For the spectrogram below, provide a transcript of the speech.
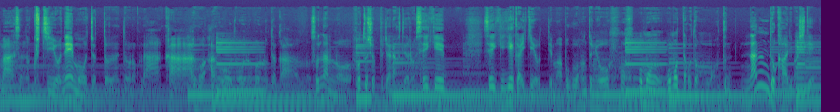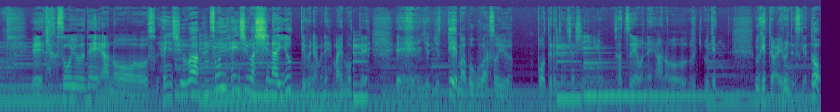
まあその口をねもうちょっとどうのかなか顎顎をどうのこうのとかそんなのフォトショップじゃなくてあの整形整形外科行けよって、まあ、僕は本当に思う思ったことも本当何度かありまして、えー、そういうね、あの編集はそういう編集はしないよっていうふうにはね前もって、えー、言って、まあ、僕はそういうポートレートの写真撮影をねあの受け受けてはいるんですけど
